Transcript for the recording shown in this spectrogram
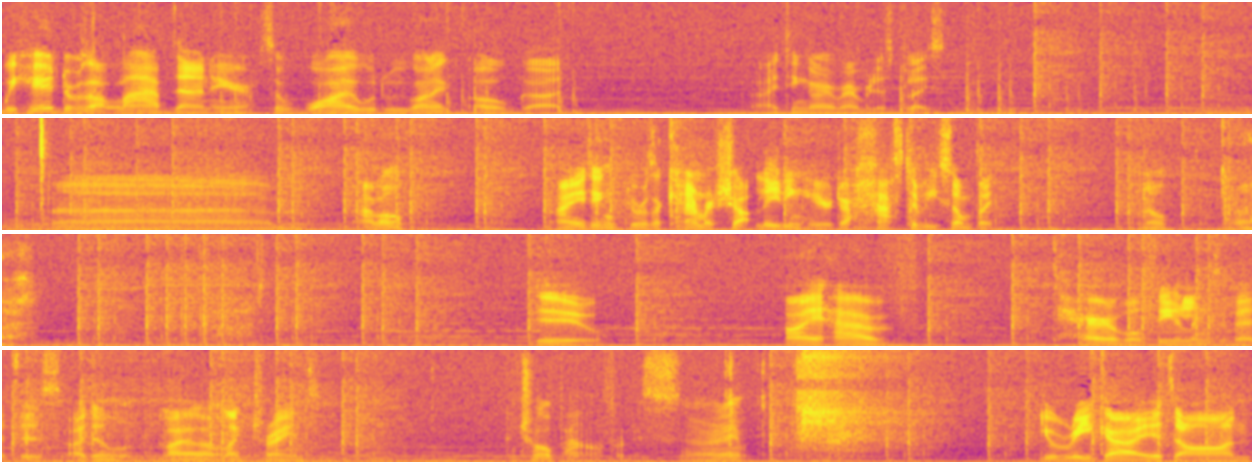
We heard there was a lab down here, so why would we want to... Oh, God. I think I remember this place. Um, ammo? Anything? There was a camera shot leading here. There has to be something. No? Ugh. God. Ew. I have terrible feelings about this. I don't I don't like trains. Control panel for this, alright? Eureka, it's on.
